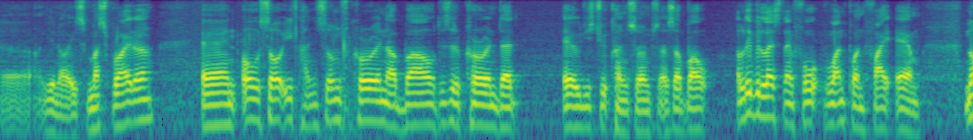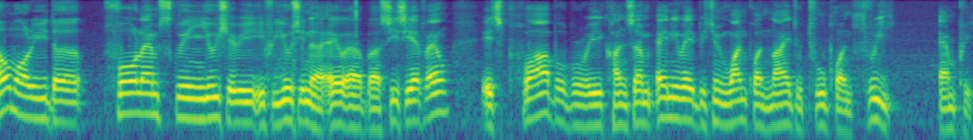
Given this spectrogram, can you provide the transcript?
Uh, you know it's much brighter. And also it consumes current about this is the current that LED strip consumes it's about a little bit less than 4 1.5 amp normally the 4 lamp screen usually if you're using a, a, a CCFL it's probably consume anywhere between 1.9 to 2.3 ampere.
